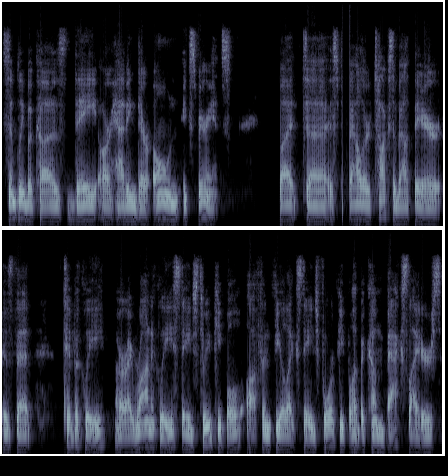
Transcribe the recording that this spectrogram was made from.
simply because they are having their own experience. But uh, as Fowler talks about there, is that typically or ironically, stage three people often feel like stage four people have become backsliders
